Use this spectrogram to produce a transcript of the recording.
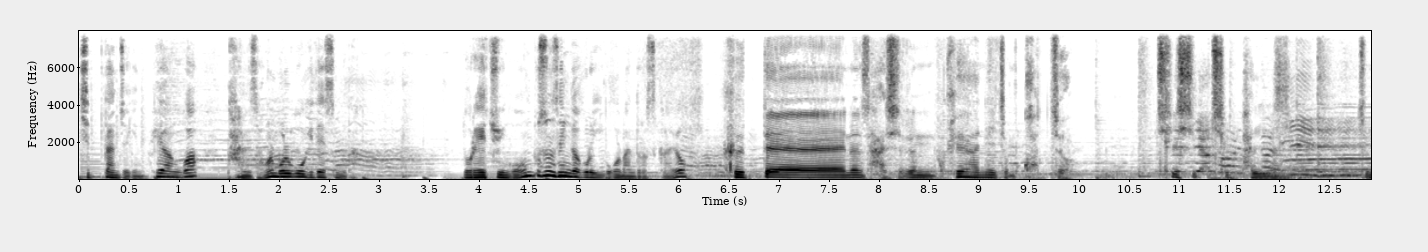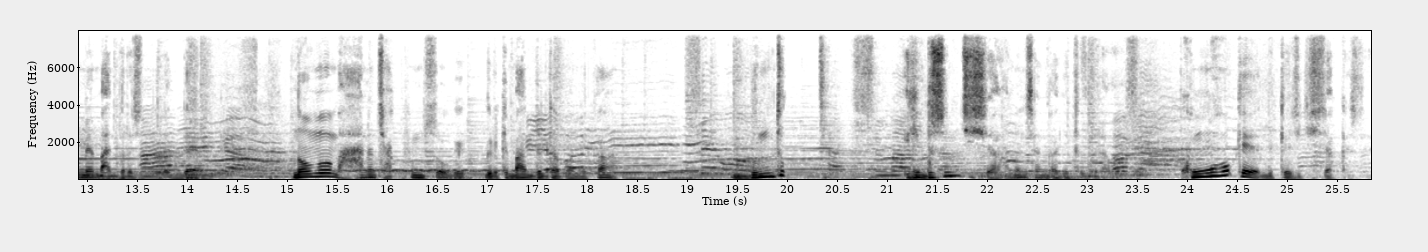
집단적인 회한과 반성을 몰고 오기도 했습니다. 노래의 주인공은 무슨 생각으로 이 곡을 만들었을까요? 그때는 사실은 회한이 좀 컸죠. 77, 8년쯤에 만들어진 노래인데 너무 많은 작품 속에 그렇게 만들다 보니까 문득 이게 무슨 짓이야 하는 생각이 들더라고요. 공허하게 느껴지기 시작했어요.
